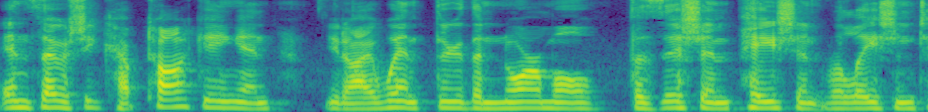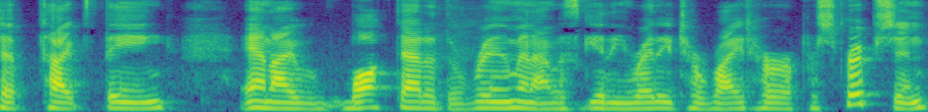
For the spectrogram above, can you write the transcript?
And so she kept talking and you know i went through the normal physician patient relationship type thing and i walked out of the room and i was getting ready to write her a prescription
